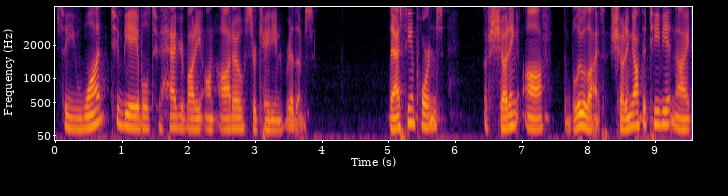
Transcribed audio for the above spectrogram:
So you want to be able to have your body on auto circadian rhythms. That's the importance of shutting off the blue lights, shutting off the TV at night,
